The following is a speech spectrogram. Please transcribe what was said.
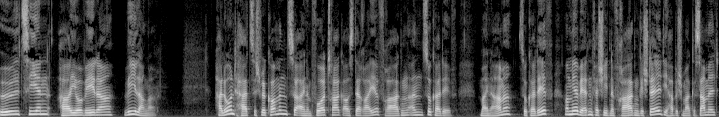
Öl ziehen, Ayurveda, wie lange? Hallo und herzlich willkommen zu einem Vortrag aus der Reihe Fragen an Sukadev. Mein Name Sukadev und mir werden verschiedene Fragen gestellt, die habe ich mal gesammelt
